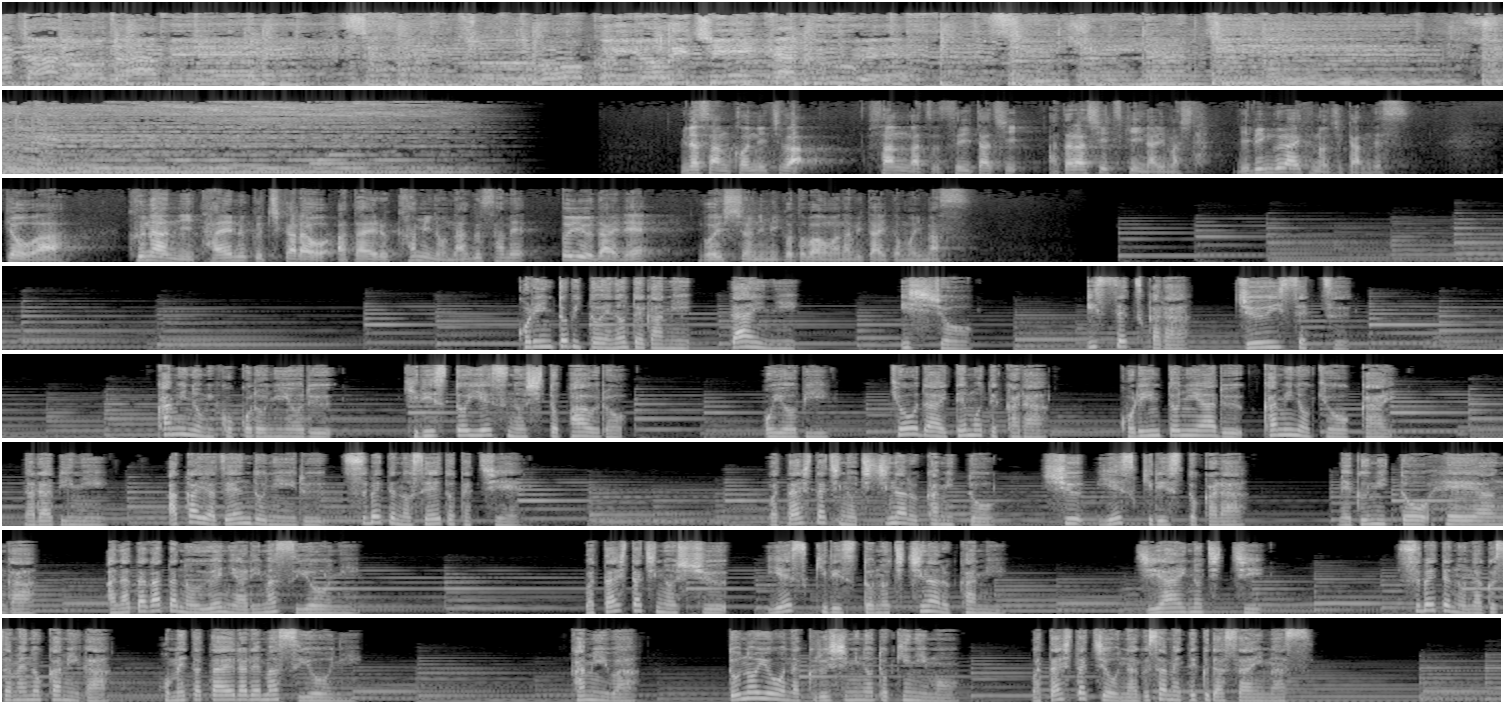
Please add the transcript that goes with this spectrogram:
なたのため遠くより近くへ皆さんこんにちは。3月1日新しい月になりました。リビングライフの時間です。今日は苦難に耐え抜く力を与える神の慰めという題でご一緒に御言葉を学びたいと思います。コリント人への手紙第2一章。一節から十一節。神の御心によるキリストイエスの使徒パウロ、及び兄弟テモテからコリントにある神の教会、並びに赤や全土にいるすべての生徒たちへ、私たちの父なる神と主イエス・キリストから恵みと平安があなた方の上にありますように。私たちの主イエス・キリストの父なる神、慈愛の父、すべての慰めの神が褒めたたえられますように。神は、どのような苦しみの時にも、私たちを慰めてくださいます。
